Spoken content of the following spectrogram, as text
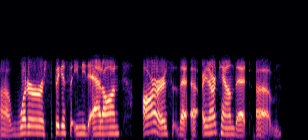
uh, water spigots that you need to add on, ours that uh, in our town that um,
